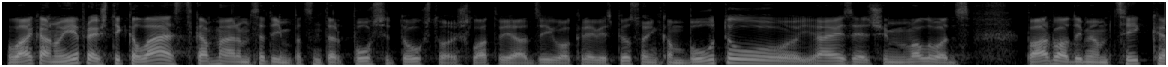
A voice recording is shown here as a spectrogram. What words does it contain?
laikā. No iepriekš tika lēsts, ka apmēram 17,5 tūkstoši Latvijā dzīvo Krievijas pilsoņi, kam būtu jāaiziet šim valodas pārbaudījumam, cik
